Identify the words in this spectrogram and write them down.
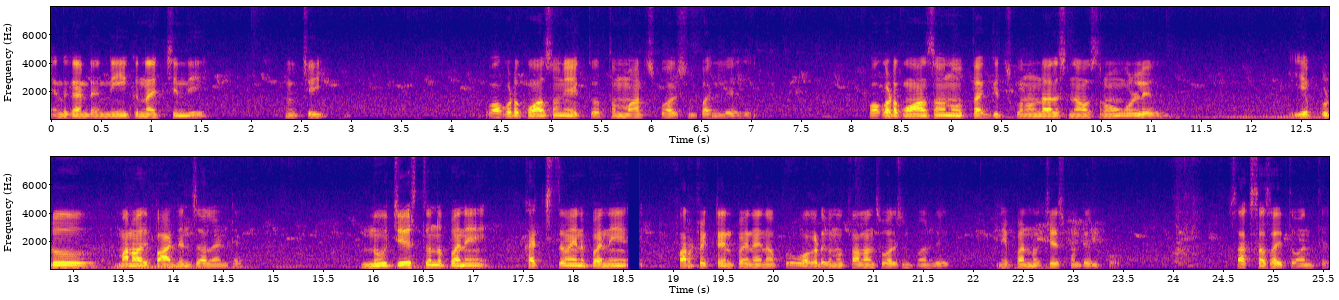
ఎందుకంటే నీకు నచ్చింది నువ్వు చెయ్యి. ఒకటి కోసం నీ వ్యక్తిత్వం మార్చుకోవాల్సిన పని లేదు. ఒకటి కోసం నువ్వు తగ్గించుకొని ఉండాల్సిన అవసరం కూడా లేదు. ఎప్పుడు మనం అది పాటించాలంటే నువ్వు చేస్తున్న పని ఖచ్చితమైన పని పర్ఫెక్ట్ అయిన పని అయినప్పుడు ఒకటికి నువ్వు తలంచవలసిన పని లేదు. నీ పని నువ్వు చేసుకుంటూ వెళ్ళిపో. సక్సెస్ అవుతావు అంతే.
